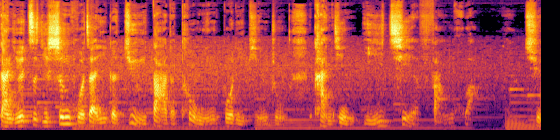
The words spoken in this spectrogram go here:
感觉自己生活在一个巨大的透明玻璃瓶中，看尽一切繁华，却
